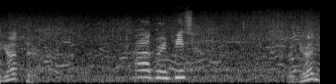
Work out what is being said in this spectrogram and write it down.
You got there? Oh, green peas. We good?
